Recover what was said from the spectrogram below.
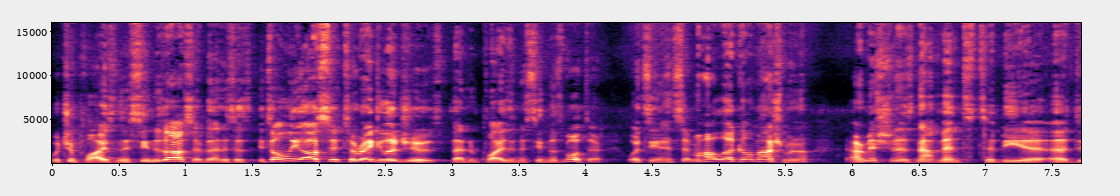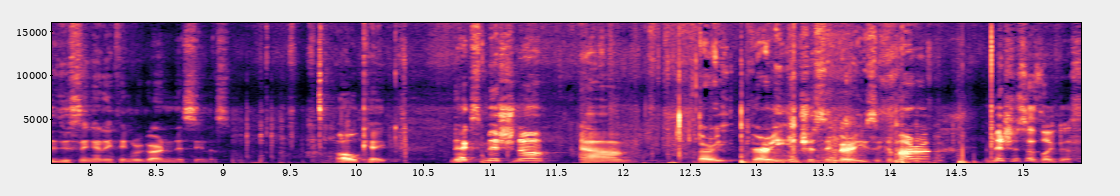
which implies Nesin is usher. But then it says it's only usher to regular Jews. That implies Nesin is mutter. What's the answer? Mahalak al mashmana. Our Mishnah is not meant to be uh, uh, deducing anything regarding Nesinas. Okay. Next Mishnah, um, very very interesting, very easy Gemara. The Mishnah says like this.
